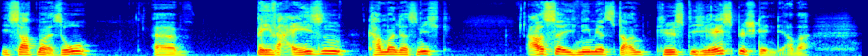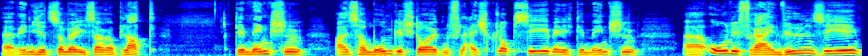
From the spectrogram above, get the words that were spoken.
ich sag mal so, äh, beweisen kann man das nicht. Außer ich nehme jetzt dann christliche Restbestände. Aber äh, wenn ich jetzt einmal, ich sage platt, den Menschen als hormongesteuerten Fleischklops sehe, wenn ich den Menschen äh, ohne freien Willen sehe,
